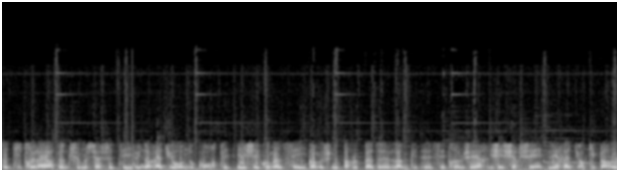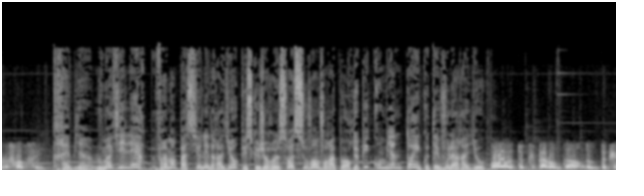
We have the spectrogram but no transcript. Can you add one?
ce titre-là, donc je me suis acheté une radio onde courte et j'ai commencé, comme je ne parle pas de langue euh, étrangère, j'ai cherché les radios qui parlent le français. Très bien. Vous m'aviez l'air vraiment passionné de radio puisque je reçois souvent vos rapports. Depuis combien de temps écoutez-vous la radio? Oh, depuis pas longtemps, donc depuis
